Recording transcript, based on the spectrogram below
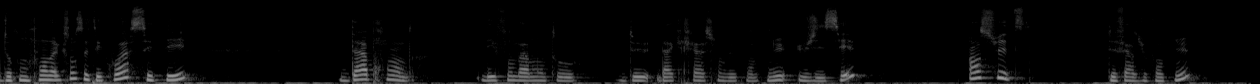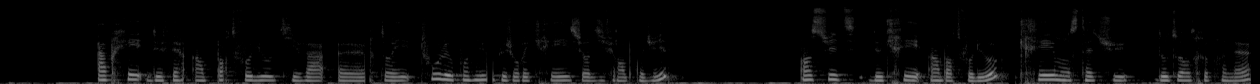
Donc mon plan d'action c'était quoi? C'était d'apprendre les fondamentaux de la création de contenu UGC. Ensuite, de faire du contenu. Après, de faire un portfolio qui va euh, tout le contenu que j'aurais créé sur différents produits. Ensuite, de créer un portfolio, créer mon statut d'auto-entrepreneur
